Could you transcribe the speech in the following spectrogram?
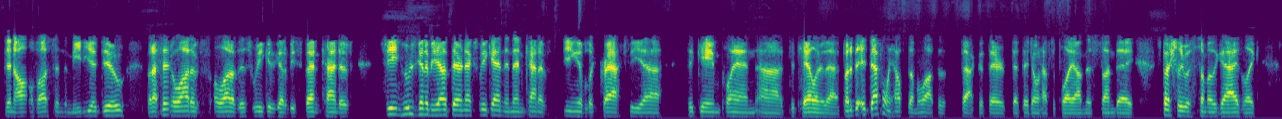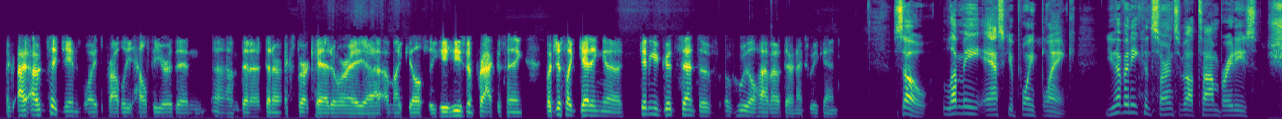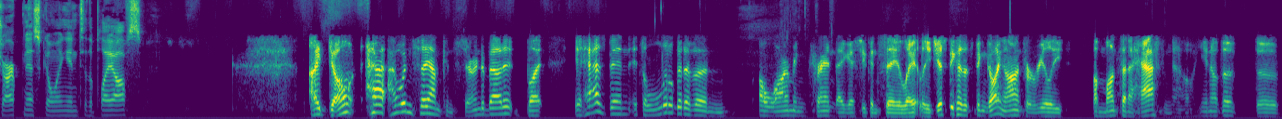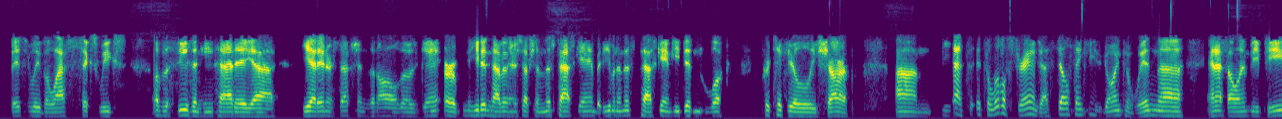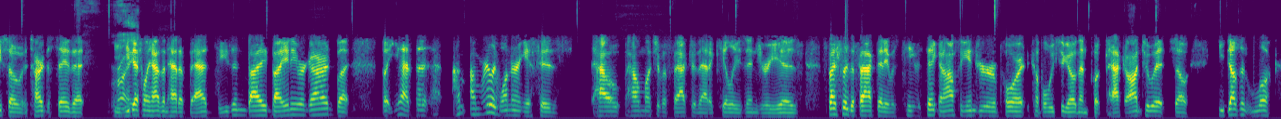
than all of us in the media do. But I think a lot of a lot of this week is going to be spent kind of seeing who's going to be out there next weekend, and then kind of being able to craft the uh, the game plan uh, to tailor that. But it, it definitely helped them a lot the fact that they're that they don't have to play on this Sunday, especially with some of the guys like. Like I, would say James White's probably healthier than um, than a than an expert kid or a, uh, a Mike Gillislee. He, he's been practicing, but just like getting a getting a good sense of, of who they'll have out there next weekend. So let me ask you point blank: You have any concerns about Tom Brady's sharpness going into the playoffs? I don't. Ha- I wouldn't say I'm concerned about it, but it has been. It's a little bit of an alarming trend, I guess you can say, lately, just because it's been going on for really a month and a half now. You know, the the basically the last six weeks of the season, he's had a uh, he had interceptions in all of those games, or he didn't have an interception in this past game, but even in this past game, he didn't look particularly sharp. Um, yeah, it's, it's a little strange. I still think he's going to win the NFL MVP, so it's hard to say that Right. He definitely hasn't had a bad season by by any regard, but but yeah, the, I'm I'm really wondering if his how how much of a factor that Achilles injury is, especially the fact that it was he was taken off the injury report a couple weeks ago, then put back onto it, so he doesn't look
